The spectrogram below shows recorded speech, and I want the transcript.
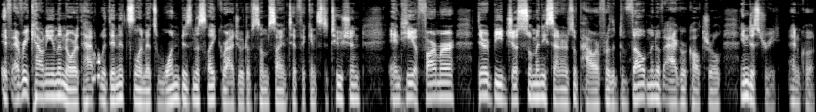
If every county in the North had within its limits one businesslike graduate of some scientific institution, and he a farmer, there would be just so many centers of power for the development of agricultural industry. End quote.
